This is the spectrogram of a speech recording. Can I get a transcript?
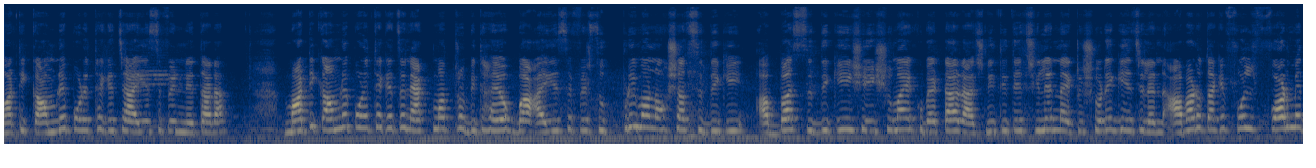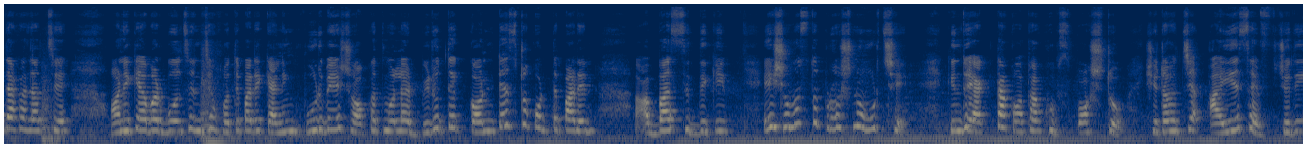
মাটি কামড়ে পড়ে থেকেছে আইএসএফ এর নেতারা। মাটি কামড়ে পড়ে থেকেছেন একমাত্র বিধায়ক বা আইএসএফ এর সুপ্রিমো নওশাদ সিদ্দিকী। আব্বাস সিদ্দিকী সেই সময় খুব একটা রাজনীতিতে ছিলেন না, একটু সরে গিয়েছিলেন। আবারও তাকে ফুল ফর্মে দেখা যাচ্ছে। অনেকে আবার বলছেন যে হতে পারে ক্যানিং পূর্বে শওকত মোল্লার বিরুদ্ধে কন্টেস্টও করতে পারেন আব্বাস সিদ্দিকী। এই সমস্ত প্রশ্ন উঠছে, কিন্তু একটা কথা খুব স্পষ্ট, সেটা হচ্ছে আইএসএফ যদি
